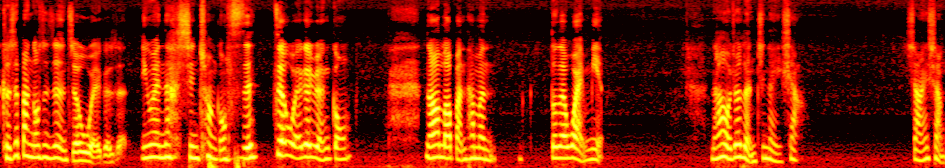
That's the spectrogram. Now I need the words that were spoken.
可是办公室真的只有我一个人，因为那新创公司只有我一个员工，然后老板他们都在外面。然后我就冷静了一下，想一想，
